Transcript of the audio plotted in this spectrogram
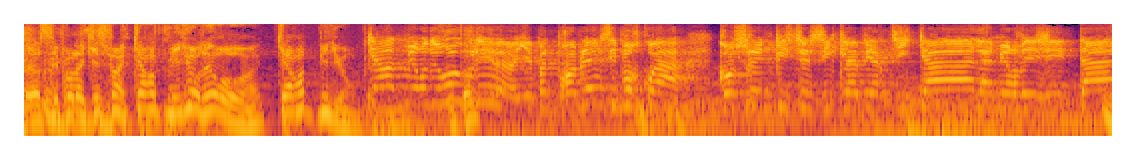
Alors, c'est pour la question à 40 millions d'euros. Hein. 40 millions. 40 millions d'euros, vous voulez Il n'y a pas de problème, c'est pourquoi? Construire une piste cyclable verticale, un mur végétal,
